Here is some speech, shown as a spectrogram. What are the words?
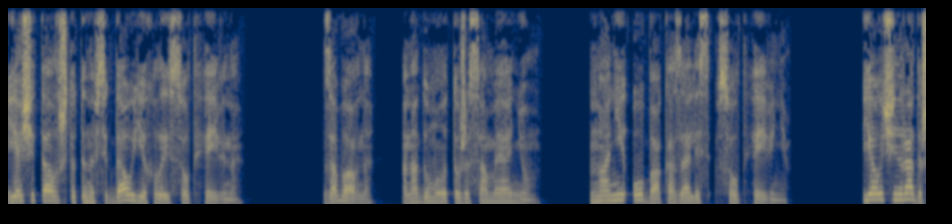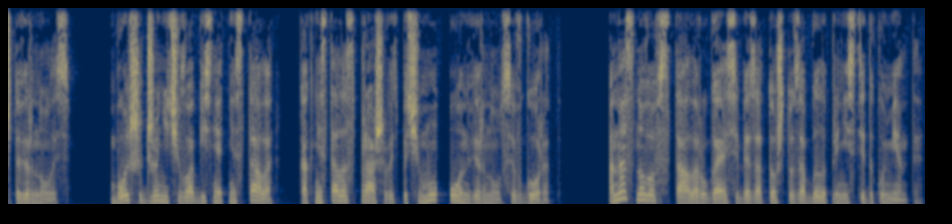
Я считал, что ты навсегда уехала из Солтхейвена». Забавно. Она думала то же самое о нем. Но они оба оказались в Солтхейвене. «Я очень рада, что вернулась». Больше Джо ничего объяснять не стала, как не стала спрашивать, почему он вернулся в город. Она снова встала, ругая себя за то, что забыла принести документы.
